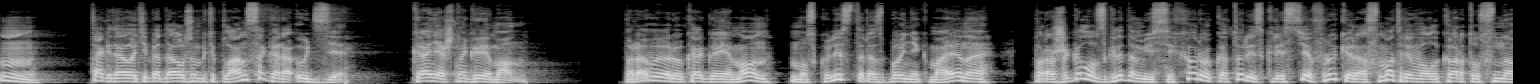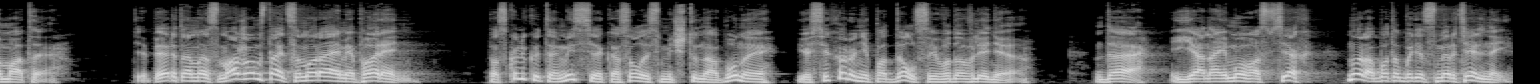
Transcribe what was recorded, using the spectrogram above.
Хм, тогда у тебя должен быть план Сагара Удзи. Конечно, Гаймон. Правая рука Гаймон, мускулистый разбойник Маэна, прожигала взглядом Юсихару, который, скрестив руки, рассматривал карту Сунаматы. «Теперь-то мы сможем стать самураями, парень!» Поскольку эта миссия касалась мечты Набуны, Йосихару не поддался его давлению. «Да, я найму вас всех, но работа будет смертельной.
